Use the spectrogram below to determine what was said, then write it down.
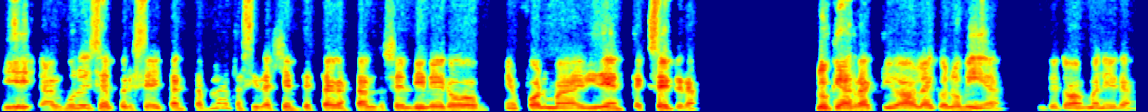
Y algunos dicen, pero si hay tanta plata, si la gente está gastándose el dinero en forma evidente, etcétera, lo que ha reactivado la economía, de todas maneras,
